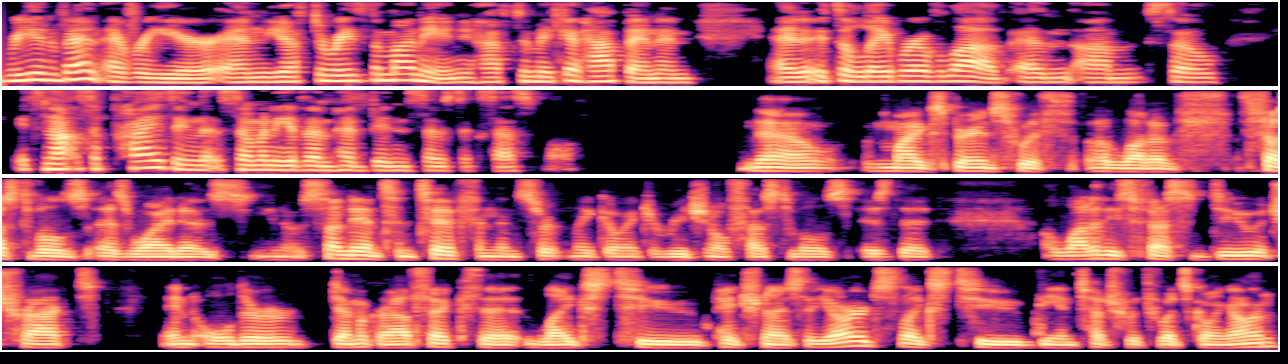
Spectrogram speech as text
reinvent every year and you have to raise the money and you have to make it happen and and it's a labor of love and um, so it's not surprising that so many of them have been so successful. Now my experience with a lot of festivals as wide as you know sundance and tiff and then certainly going to regional festivals is that a lot of these fests do attract an older demographic that likes to patronize the arts likes to be in touch with what's going on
